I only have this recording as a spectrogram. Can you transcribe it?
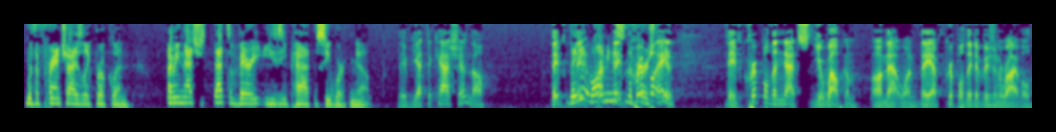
with a franchise like Brooklyn, I mean that's just, that's a very easy path to see working out. They've yet to cash in, though. They've, They they've did. Well, I mean, this is the first crippled- year. hey, they've crippled the Nets. You're welcome on that one. They have crippled a division rival.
